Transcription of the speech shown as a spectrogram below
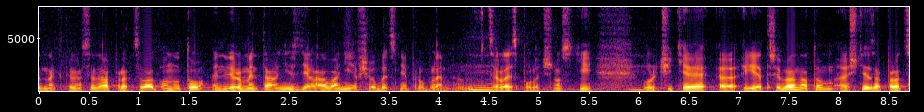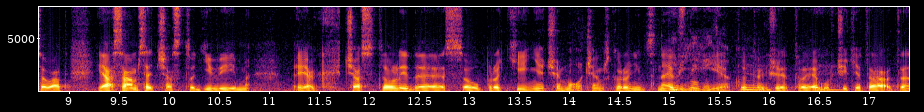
na kterém se dá pracovat. Ono to environmentální vzdělávání je všeobecně problém mm. v celé společnosti. Mm. Určitě uh, je třeba na tom ještě zapracovat. Já sám se často divím, jak často lidé jsou proti něčemu, o čem skoro nic neví. Nic neví. Jako, hmm. Takže to je hmm. určitě ta, ta,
